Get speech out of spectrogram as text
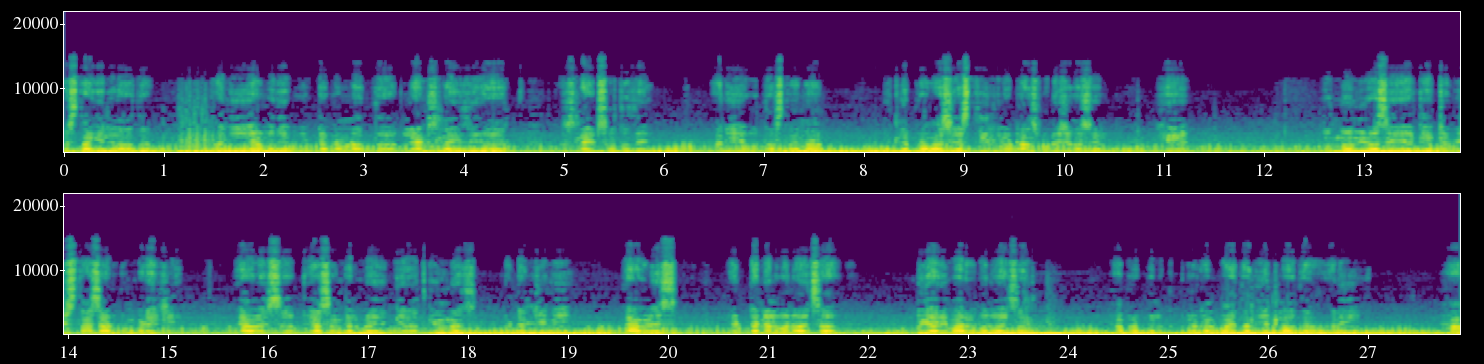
रस्ता गेलेला होता आणि ह्यामध्ये मोठ्या प्रमाणात लँडस्लाईड स्लाईड्स होत होते. आणि हे होत असताना तिथले प्रवासी असतील किंवा ट्रान्सपोर्टेशन असेल हे दोन दोन दिवस हे एक एक चोवीस तास अडकून पडायचे. त्यावेळेस या संकल्पनेत घेऊनच अटलजींनी त्यावेळेस एक टनल बनवायचा भुयारी मार्ग बनवायचा हा प्रकल्प प्रकल्प हातात घेतला होता. आणि हा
